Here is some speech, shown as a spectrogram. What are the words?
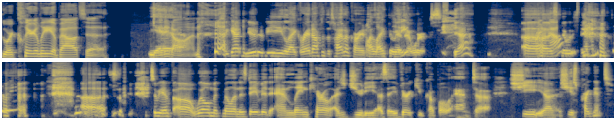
who are clearly about to get it on. we got nudity like right after the title card. I I like, the way that works. Yeah. Uh, Right so, uh, so, so we have uh, Will MacMillan as David and Lane Carroll as Judy as a very cute couple, and uh, she uh, she is pregnant.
